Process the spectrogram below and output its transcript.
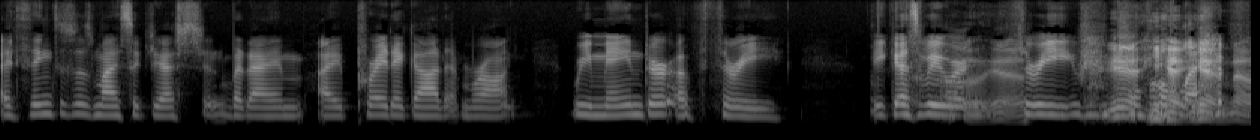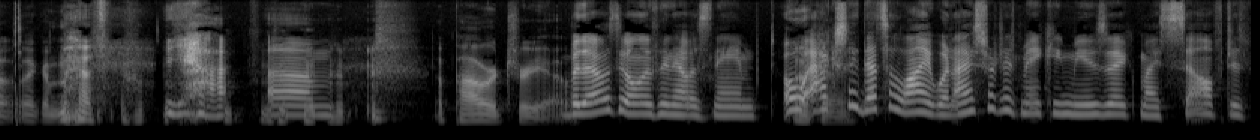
I think this was my suggestion, but I'm I pray to God I'm wrong. Remainder of three, because we were Oh, yeah. three Yeah, people yeah, left. yeah. No, like a math, Yeah. Um, a power trio. but that was the only thing that was named. Oh, Okay. actually, that's a lie. When I started making music myself, just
